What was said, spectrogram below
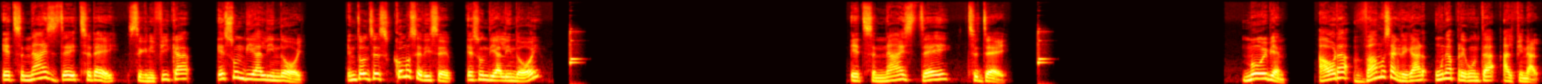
It's a nice day today significa es un día lindo hoy. Entonces, ¿cómo se dice es un día lindo hoy? It's a nice day today. Muy bien. Ahora vamos a agregar una pregunta al final.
